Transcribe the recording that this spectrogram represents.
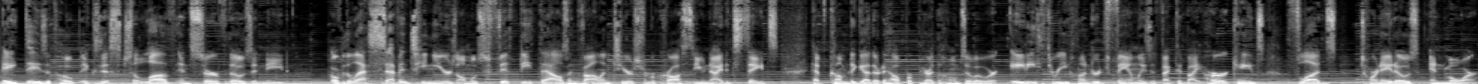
Eight Days of Hope exists to love and serve those in need. Over the last 17 years, almost 50,000 volunteers from across the United States have come together to help repair the homes of over 8,300 families affected by hurricanes, floods, tornadoes, and more.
